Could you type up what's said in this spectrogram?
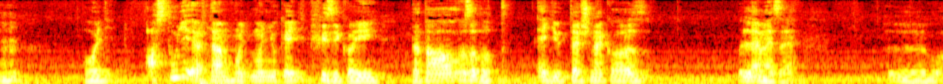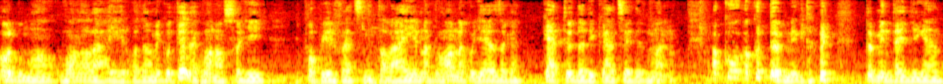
Uh-huh. hogy azt úgy értem, hogy mondjuk egy fizikai, tehát az adott együttesnek az lemeze, albuma van aláírva, de amikor tényleg van az, hogy így egy papírfecnit aláírnak, vannak ugye ezek a kettő dedikált cd már, akkor, akkor több, mint, több, mint egy, igen.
